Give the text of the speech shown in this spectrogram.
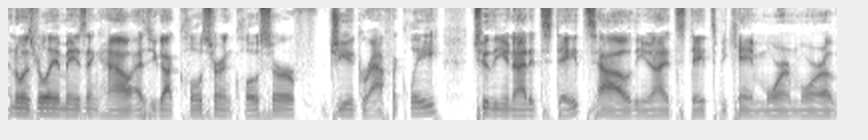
And it was really amazing how, as you got closer and closer geographically to the United States, how the United States became more and more of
